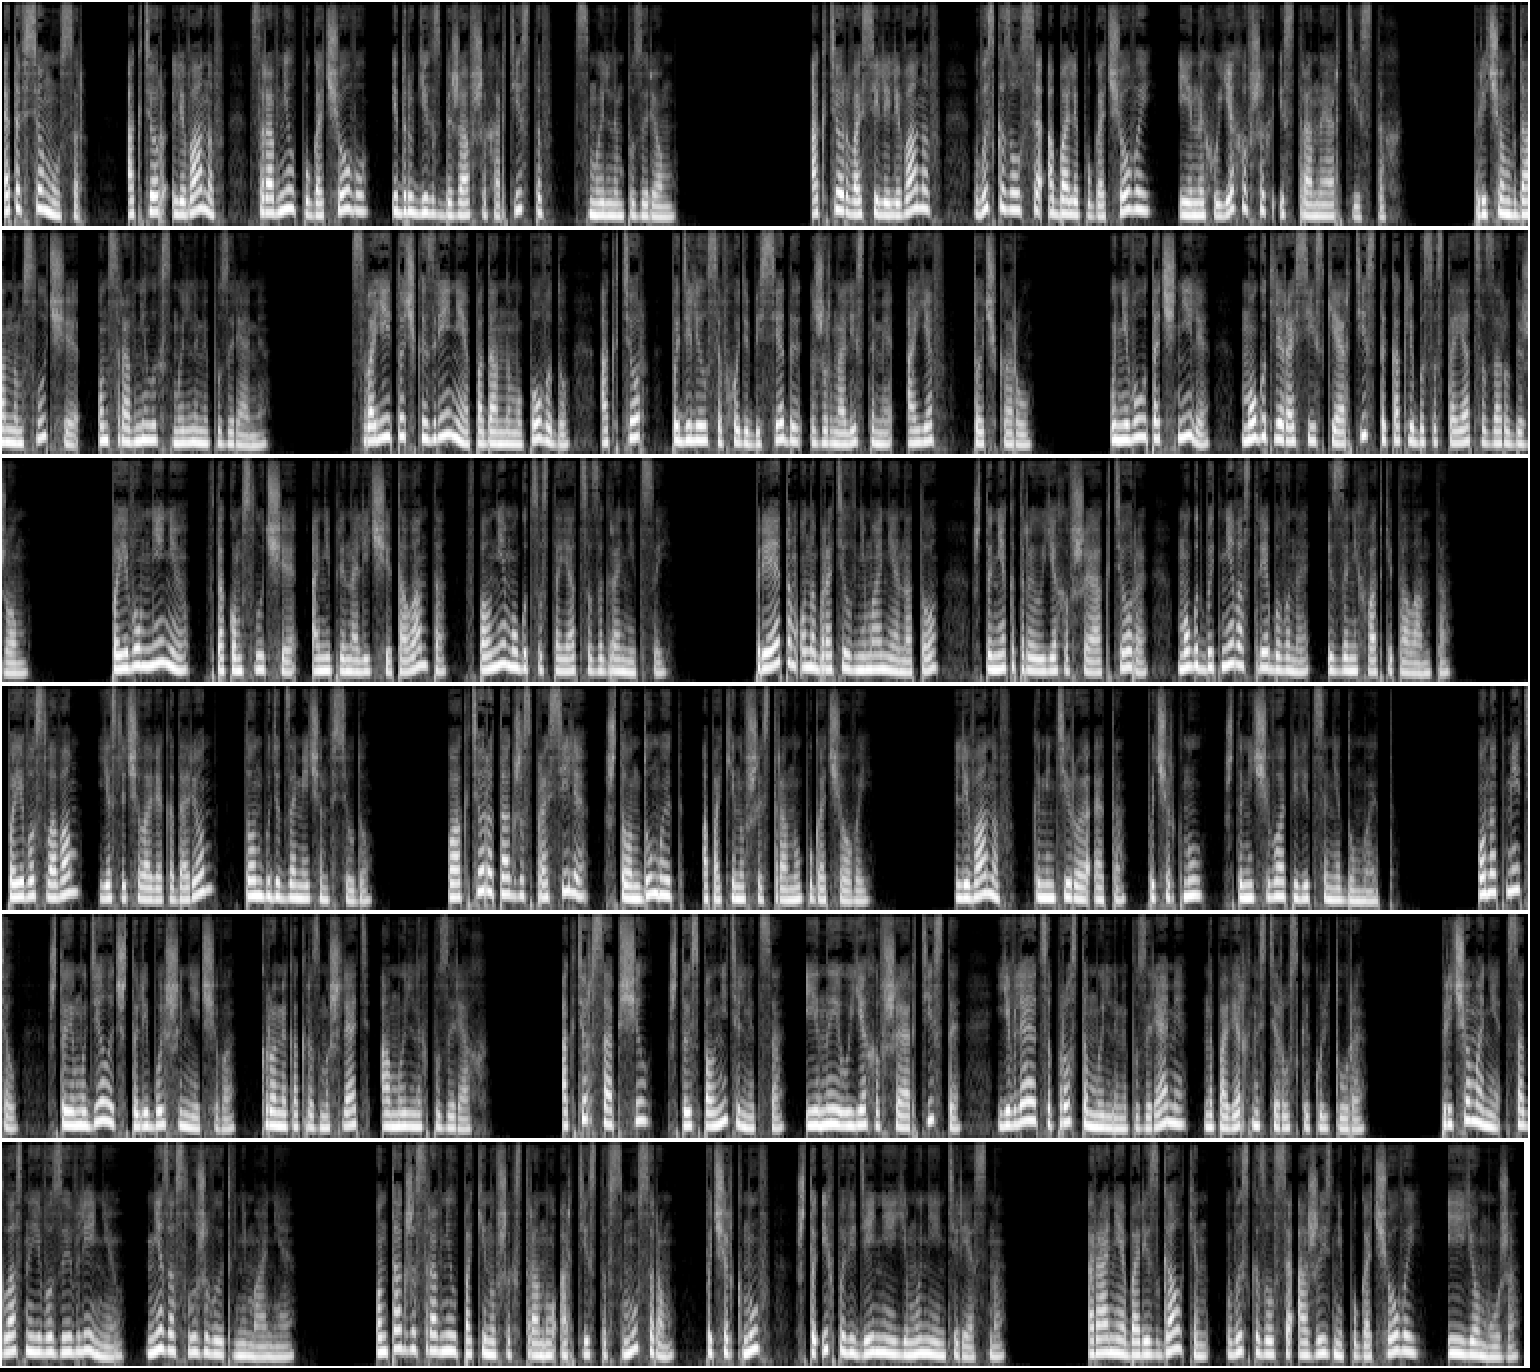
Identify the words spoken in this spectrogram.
Это все мусор. Актер Ливанов сравнил Пугачеву и других сбежавших артистов с мыльным пузырем. Актер Василий Ливанов высказался о Бале Пугачевой и иных уехавших из страны артистах. Причем в данном случае он сравнил их с мыльными пузырями. Своей точкой зрения по данному поводу актер поделился в ходе беседы с журналистами aef.ru. У него уточнили, могут ли российские артисты как-либо состояться за рубежом. По его мнению, в таком случае они при наличии таланта вполне могут состояться за границей. При этом он обратил внимание на то, что некоторые уехавшие актеры могут быть не востребованы из-за нехватки таланта. По его словам, если человек одарен, то он будет замечен всюду. У актера также спросили, что он думает о покинувшей страну Пугачевой. Ливанов, комментируя это, подчеркнул, что ничего о певице не думает. Он отметил, что ему делать что-либо больше нечего, кроме как размышлять о мыльных пузырях. Актер сообщил, что исполнительница и иные уехавшие артисты являются просто мыльными пузырями на поверхности русской культуры. Причем они, согласно его заявлению, не заслуживают внимания. Он также сравнил покинувших страну артистов с мусором, подчеркнув, что их поведение ему не интересно. Ранее Борис Галкин высказался о жизни Пугачевой и ее мужа.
